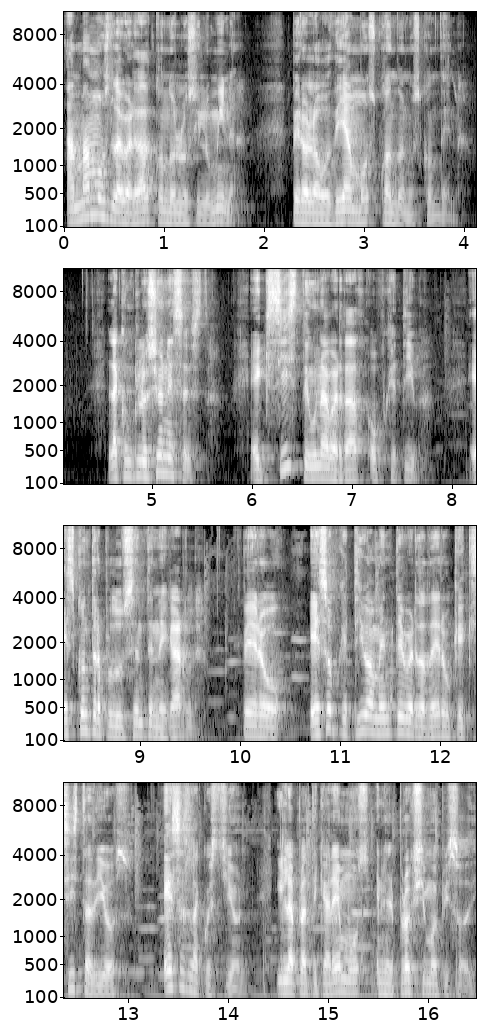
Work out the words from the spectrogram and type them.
Amamos la verdad cuando nos ilumina, pero la odiamos cuando nos condena. La conclusión es esta. Existe una verdad objetiva. Es contraproducente negarla. Pero, ¿es objetivamente verdadero que exista Dios? Esa es la cuestión, y la platicaremos en el próximo episodio.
